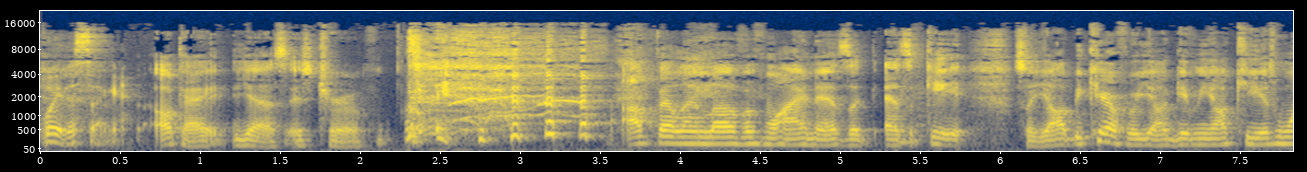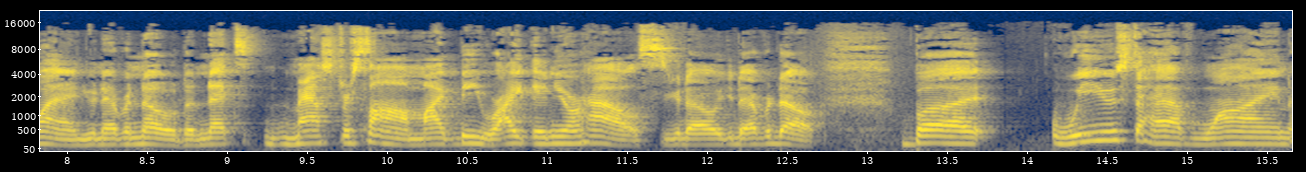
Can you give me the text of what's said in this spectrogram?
Wait a second. Okay, yes, it's true. I fell in love with wine as a as a kid. So y'all be careful. Y'all giving y'all kids wine. You never know. The next master som might be right in your house. You know, you never know. But we used to have wine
